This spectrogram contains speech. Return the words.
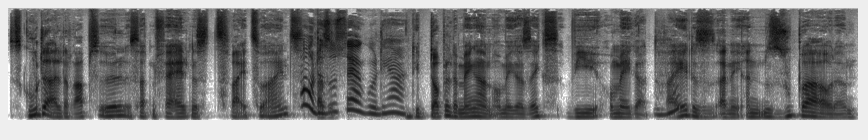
das gute alte Rapsöl. Es hat ein Verhältnis 2 zu 1. Oh, das also ist sehr gut, ja. Die doppelte Menge an Omega-6 wie Omega-3. Mhm. Das ist ein, ein super oder ein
